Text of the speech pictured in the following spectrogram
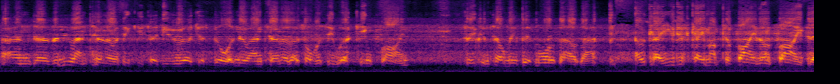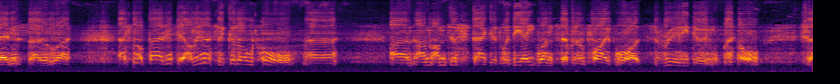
And uh, the new antenna, I think you said you uh, just built a new antenna. That's obviously working fine. So you can tell me a bit more about that. Okay, you just came up to five and five then, so uh, that's not bad, is it? I mean, that's a good old haul. Uh, I'm, I'm, just staggered with the 817 and 5 watts, really doing well. So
